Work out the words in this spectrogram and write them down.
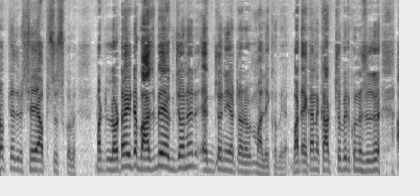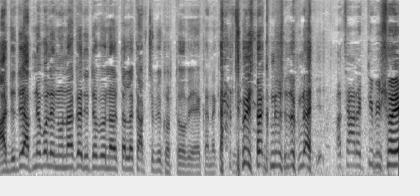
সবচেয়ে সে আফসোস করবে। বাট লটারিটা বাজবে একজনের একজনই এটার মালিক হবে। বাট এখানে কারচুপির কোনো সুযোগ আর যদি আপনি বলেন উনাকে দিতে হবে উনাকে তাহলে কারচুপি করতে হবে এখানে। কারচুপির কোনো সুযোগ নাই। আচ্ছা আরেকটি বিষয়ে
